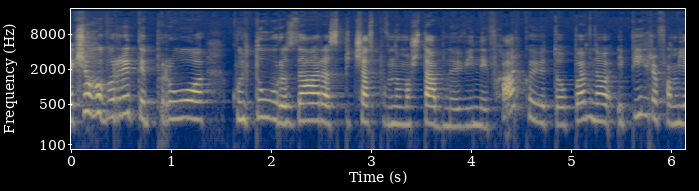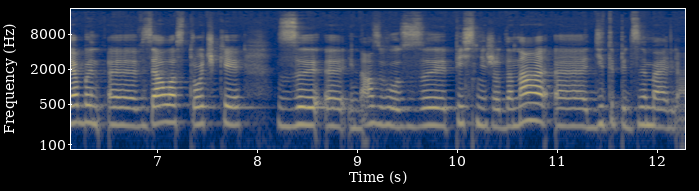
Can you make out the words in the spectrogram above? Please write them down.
Якщо говорити про культуру зараз під час повномасштабної війни в Харкові, то певно епіграфом я би е, взяла строчки з е, і назву з пісні Жадана е, Діти підземелля.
